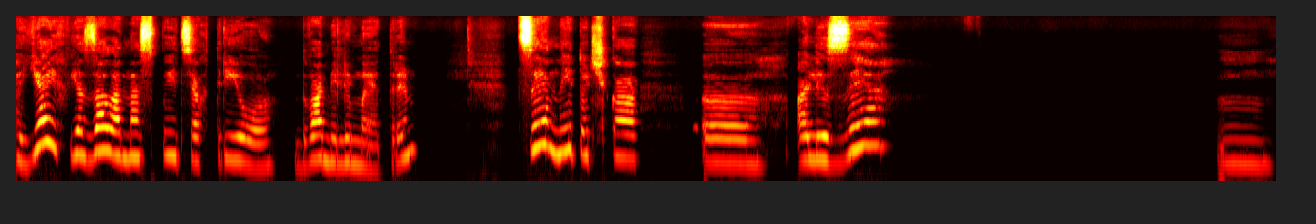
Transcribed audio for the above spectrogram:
Я їх в'язала на спицях Тріо 2 мм. Це ниточка е. М,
